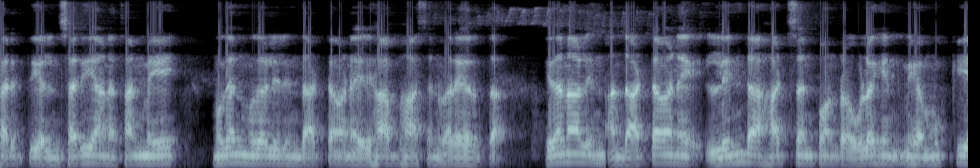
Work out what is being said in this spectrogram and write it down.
கருத்தியலின் சரியான தன்மையை முதன் முதலில் இந்த அட்டவணை இஹாப் ஹாசன் வரையறுத்தார். இதனால் அந்த அட்டவணை லிண்டா ஹட்சன் போன்ற உலகின் மிக முக்கிய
